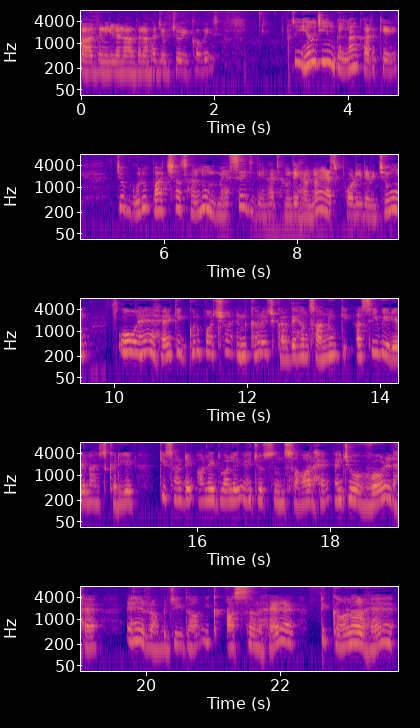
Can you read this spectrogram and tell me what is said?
ਆਦਨੀਲ ਨਾਦਨਾ ਜੁਗ ਜੋ ਇੱਕ ਹੋਵੇ ਸੋ ਇਹੋ ਜਿਹੀਆਂ ਗੱਲਾਂ ਕਰਕੇ ਜੋ ਗੁਰੂ ਪਾਤਸ਼ਾਹ ਸਾਨੂੰ ਮੈਸੇਜ ਦੇਣਾ ਚਾਹੁੰਦੇ ਹਨ ਨਾ ਇਸ ਪੌੜੀ ਦੇ ਵਿੱਚੋਂ ਉਹ ਇਹ ਹੈ ਕਿ ਗੁਰੂ ਪਾਤਸ਼ਾਹ ਇਨਕਰੇਜ ਕਰਦੇ ਹਨ ਸਾਨੂੰ ਕਿ ਅਸੀਂ ਵੀ ਰਿਅਲਾਈਜ਼ ਕਰੀਏ ਕਿ ਸਾਡੇ ਆਲੇ ਦੁਆਲੇ ਇਹ ਜੋ ਸੰਸਾਰ ਹੈ, ਇਹ ਜੋ ਵਰਲਡ ਹੈ, ਇਹ ਰੱਬ ਜੀ ਦਾ ਇੱਕ ਆਸਣ ਹੈ, ਟਿਕਾਣਾ ਹੈ।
